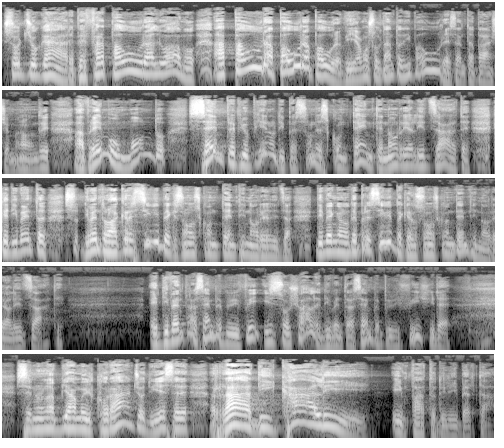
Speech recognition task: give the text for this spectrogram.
soggiogare, per far paura all'uomo. Ha paura, paura, paura. Viviamo soltanto di paure, Santa Pace, ma non, avremo un mondo sempre più pieno di persone scontente, non realizzate, che diventano, diventano aggressivi perché sono scontenti, non realizzati, diventano depressivi perché sono scontenti, non realizzati. E diventerà sempre più difficile, il sociale diventerà sempre più difficile se non abbiamo il coraggio di essere radicali in fatto di libertà.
